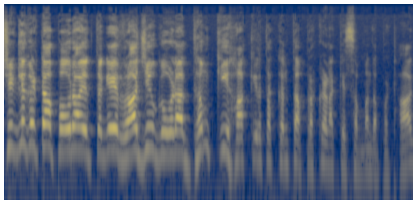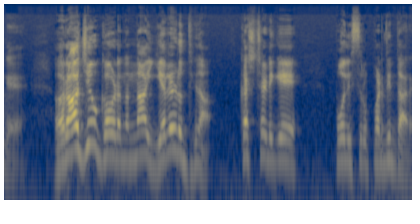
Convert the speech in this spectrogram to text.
ಶಿಡ್ಲಘಟ್ಟ ಪೌರಾಯುಕ್ತಗೆ ರಾಜೀವ್ ಗೌಡ ಧಮ್ಕಿ ಹಾಕಿರತಕ್ಕಂಥ ಪ್ರಕರಣಕ್ಕೆ ಸಂಬಂಧಪಟ್ಟ ಹಾಗೆ ರಾಜೀವ್ ಗೌಡನನ್ನ ಎರಡು ದಿನ ಕಸ್ಟಡಿಗೆ ಪೊಲೀಸರು ಪಡೆದಿದ್ದಾರೆ.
